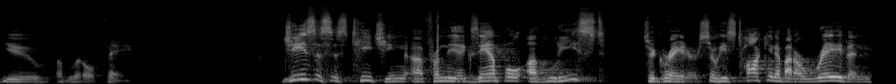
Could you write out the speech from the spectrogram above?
you of little faith? Jesus is teaching uh, from the example of least to greater. So he's talking about a raven,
